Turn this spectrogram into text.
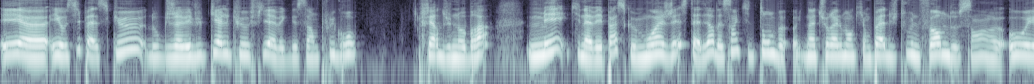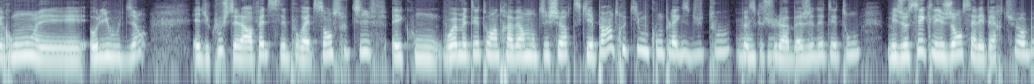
Et, euh, et aussi parce que donc j'avais vu quelques filles avec des seins plus gros faire du no bras, mais qui n'avaient pas ce que moi j'ai, c'est-à-dire des seins qui tombent naturellement, qui n'ont pas du tout une forme de sein euh, haut et rond et hollywoodien. Et du coup, j'étais là, en fait, c'est pour être sans soutif et qu'on voit mes tétons à travers mon t-shirt, ce qui est pas un truc qui me complexe du tout, parce que je suis là, bah j'ai des tétons, mais je sais que les gens, ça les perturbe.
